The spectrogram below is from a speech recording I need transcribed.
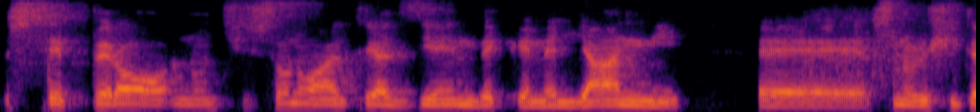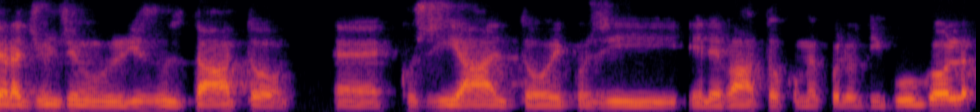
se però non ci sono altre aziende che negli anni eh, sono riuscite a raggiungere un risultato eh, così alto e così elevato come quello di Google,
